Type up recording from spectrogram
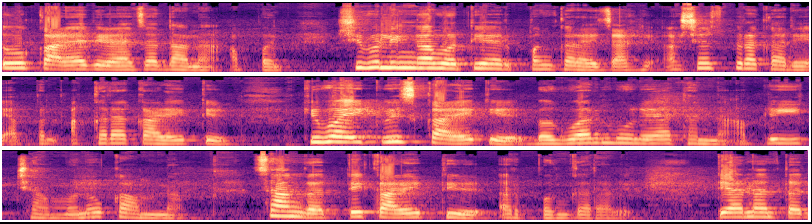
तो काळ्या तिळाचा दाणा आपण शिवलिंगावरती अर्पण करायचा आहे. अशाच प्रकारे आपण अकरा काळे तीळ किंवा एकवीस काळे तीळ भगवान भोलेनाथांना आपली इच्छा मनोकामना सांगत ते काळे तीळ अर्पण करावे. त्यानंतर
